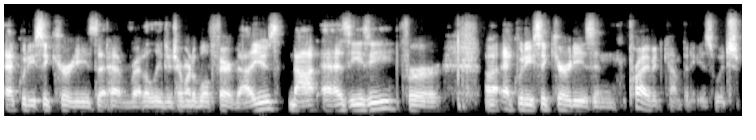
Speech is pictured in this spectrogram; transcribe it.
equity securities that have readily determinable fair values, not as easy for uh, equity securities in private companies, which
